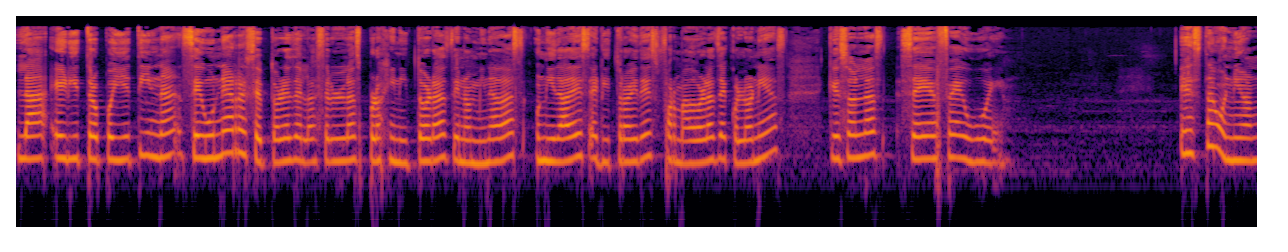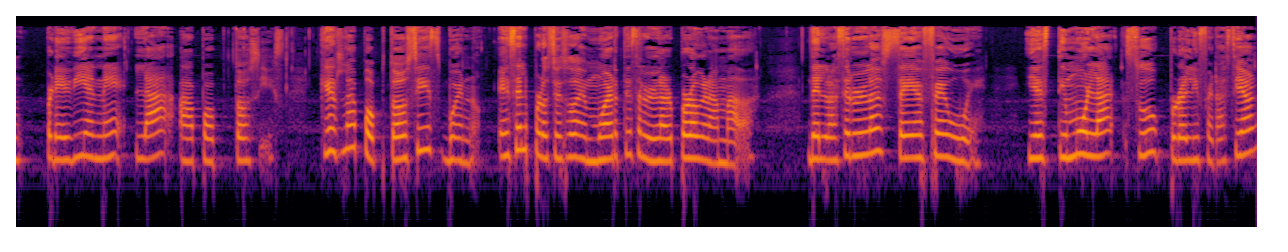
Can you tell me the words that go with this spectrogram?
La eritropoyetina se une a receptores de las células progenitoras denominadas unidades eritroides formadoras de colonias, que son las CFUE. Esta unión previene la apoptosis. ¿Qué es la apoptosis? Bueno, es el proceso de muerte celular programada de las células CFUE y estimula su proliferación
